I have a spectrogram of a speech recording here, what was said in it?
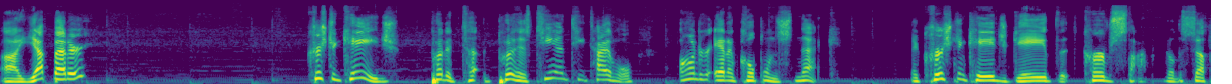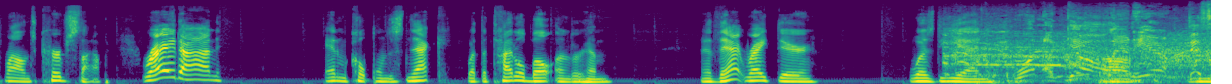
Uh, yet better. Christian Cage put a t- put his TNT title under Adam Copeland's neck, and Christian Cage gave the curb stomp, you know, the Seth Rollins curb stomp, right on Adam Copeland's neck with the title belt under him. And that right there was the end. What a game plan oh, here. This is.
